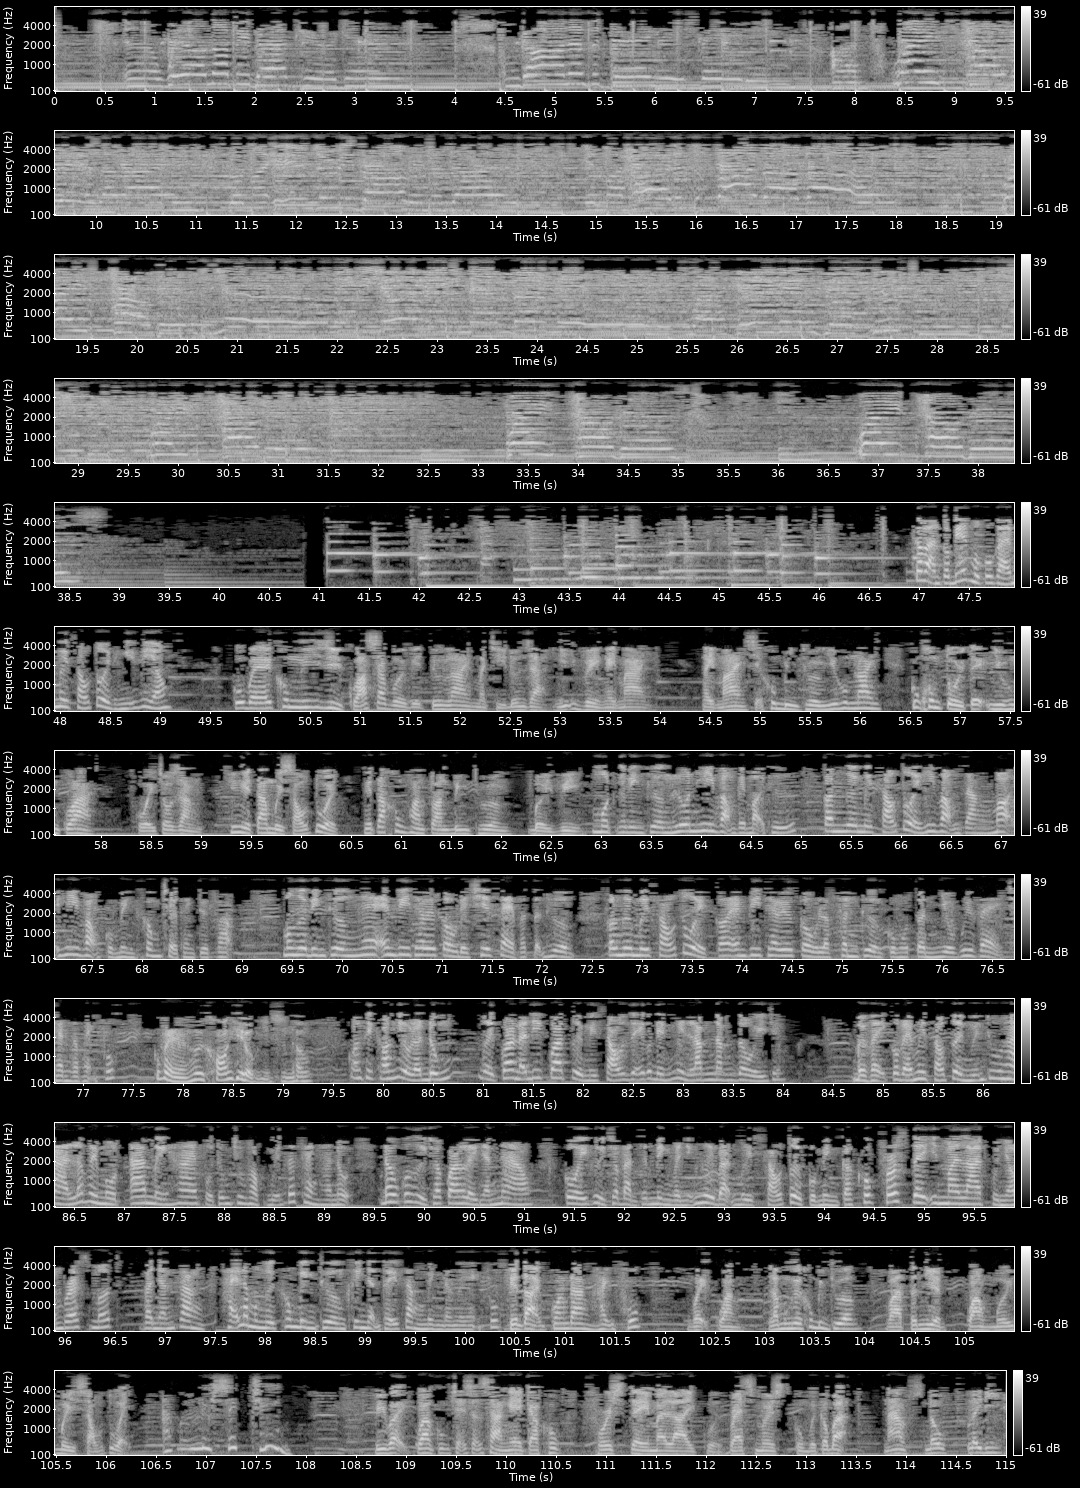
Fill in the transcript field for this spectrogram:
Bạn có biết một cô gái 16 tuổi thì nghĩ gì không? Cô bé không nghĩ gì quá xa vời về tương lai mà chỉ đơn giản nghĩ về ngày mai. Ngày mai sẽ không bình thường như hôm nay, cũng không tồi tệ như hôm qua. Cô ấy cho rằng khi người ta 16 tuổi, người ta không hoàn toàn bình thường bởi vì Một người bình thường luôn hy vọng về mọi thứ, còn người 16 tuổi hy vọng rằng mọi hy vọng của mình không trở thành tuyệt vọng. Một người bình thường nghe MV theo yêu cầu để chia sẻ và tận hưởng, còn người 16 tuổi coi MV theo yêu cầu là phần thưởng của một tuần nhiều vui vẻ, tràn ngập hạnh phúc. có vẻ hơi khó hiểu nhỉ Snow. Quang thì khó hiểu là đúng, người Quang đã đi qua tuổi 16 dễ có đến 15 năm rồi chứ. Bởi vậy, cô bé 16 tuổi Nguyễn Thu Hà, lớp 11A12 phổ thông trung học Nguyễn Tất Thành, Hà Nội, đâu có gửi cho Quang lời nhắn nào. Cô ấy gửi cho bản thân mình và những người bạn 16 tuổi của mình ca khúc First Day in My Life của nhóm Breastmode và nhắn rằng hãy là một người không bình thường khi nhận thấy rằng mình là người hạnh phúc. Hiện tại Quang đang hạnh phúc. Vậy Quang là một người không bình thường và tất nhiên Quang mới 16 tuổi. I'm only 16. Vì vậy Quang cũng sẽ sẵn sàng nghe ca khúc First Day My Life của Rasmus cùng với các bạn. Now Snow Lady.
